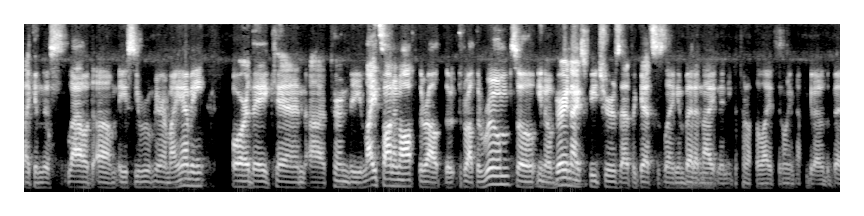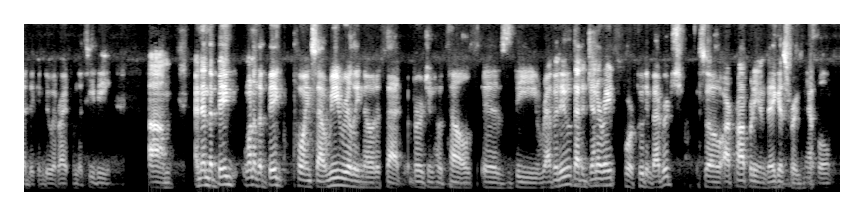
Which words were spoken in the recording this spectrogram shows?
like in this loud um, AC room here in Miami. Or they can uh, turn the lights on and off throughout the throughout the room. So you know, very nice features that if a guest is laying in bed at night and they need to turn off the lights, they don't even have to get out of the bed; they can do it right from the TV. Um, and then the big one of the big points that we really noticed at Virgin Hotels is the revenue that it generates for food and beverage. So our property in Vegas, for example,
